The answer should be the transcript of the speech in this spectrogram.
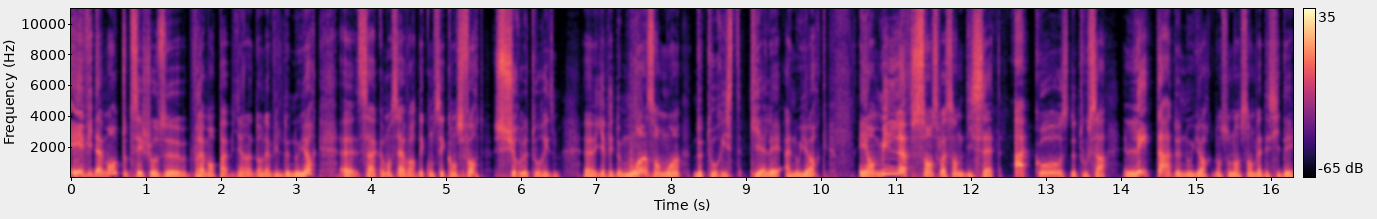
Et évidemment, toutes ces choses euh, vraiment pas bien dans la ville de New York, euh, ça a commencé à avoir des conséquences fortes sur le tourisme. Euh, il y avait de moins en moins de touristes qui allaient à New York. Et en 1977, à cause de tout ça, l'État de New York dans son ensemble a décidé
